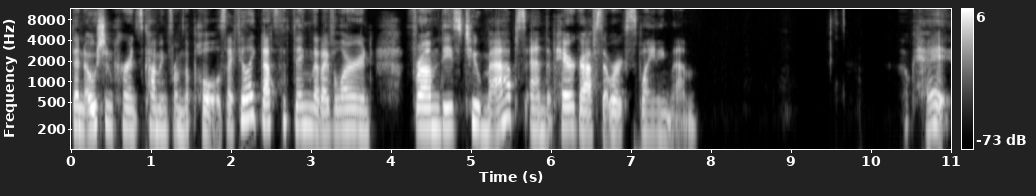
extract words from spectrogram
than ocean currents coming from the poles. I feel like that's the thing that I've learned from these two maps and the paragraphs that were explaining them. Okay.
